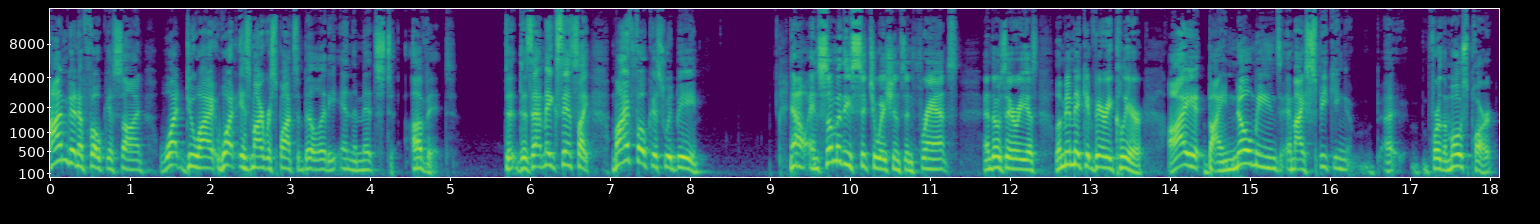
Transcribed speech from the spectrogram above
I'm going to focus on what do I, what is my responsibility in the midst of it. D- does that make sense? Like my focus would be now in some of these situations in France and those areas, let me make it very clear. I by no means am I speaking uh, for the most part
